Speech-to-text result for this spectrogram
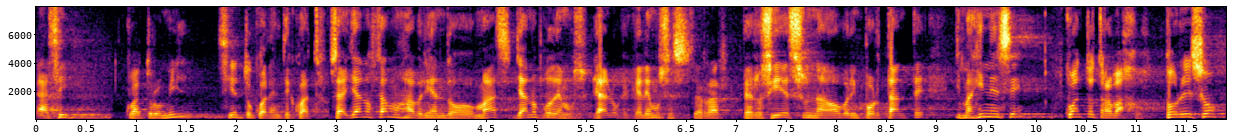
Así, 4.144. O sea, ya no estamos abriendo más, ya no podemos, ya lo que queremos es cerrar. Pero sí es una obra importante. Imagínense cuánto trabajo. Por eso,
